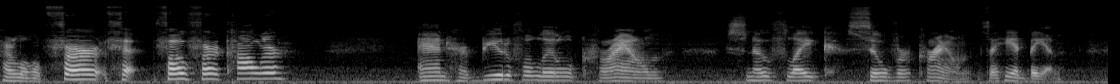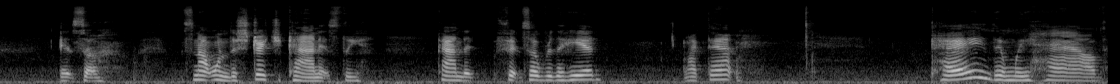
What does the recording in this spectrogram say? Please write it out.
her little fur, faux fur collar, and her beautiful little crown. Snowflake silver crown. It's a headband. It's a, it's not one of the stretchy kind. It's the kind that fits over the head like that. Okay, then we have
